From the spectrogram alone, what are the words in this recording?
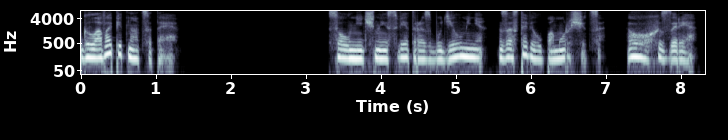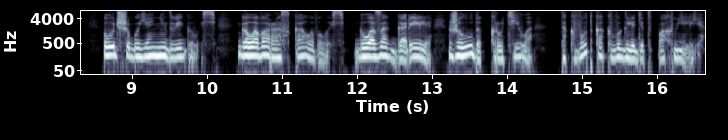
Глава 15 Солнечный свет разбудил меня, заставил поморщиться. Ох, зря. Лучше бы я не двигалась. Голова раскалывалась, глаза горели, желудок крутило. Так вот как выглядит похмелье.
